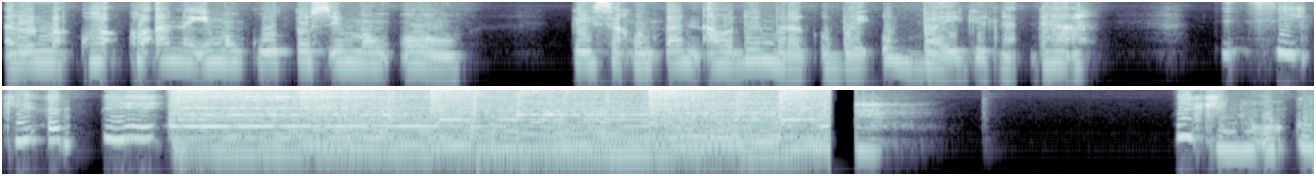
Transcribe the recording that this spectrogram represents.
Aron makuha-kuha ng imong kutos imong o. Kaysa kung tanaw day marag ubay-ubay gyud na da. Sige, ate. Kinuo ko.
